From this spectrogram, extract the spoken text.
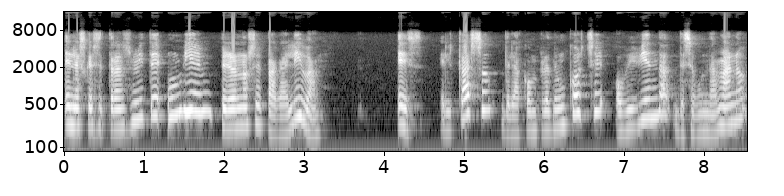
en las que se transmite un bien pero no se paga el IVA. Es el caso de la compra de un coche o vivienda de segunda mano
